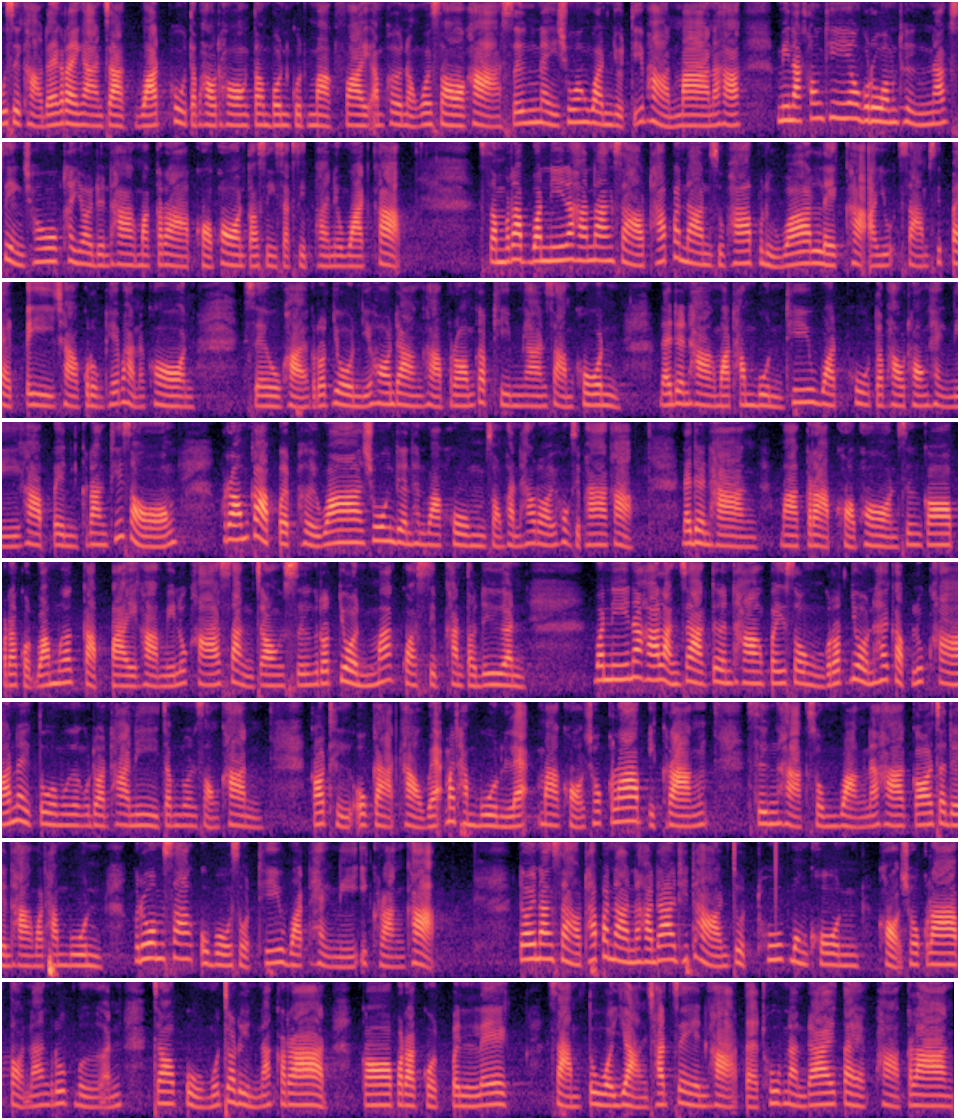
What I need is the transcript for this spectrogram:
ผู้สื่อข่าวได้รายงานจากวัดภูตะเภาทองตำบลกุดหมากไฟอำเภอหนองวัวซอค่ะ ซึ่งในช่วงวันหยุดที่ผ่านมานะคะ มีนักท่องเที่ยวรวมถึงนักเสี่ยงโชคทยอยเดินทางมากราบขอพรต่อสิ่งศักดิ์สิทธิ์ภายในวัดค่ะ สำหรับวันนี้นะคะนางสาวทัพปนันสุภาพหรือว่าเล็กค่ะอายุ 38 ปี ชาวกรุงเทพมหานคร เซลล์ขายรถยนต์ยี่ห้อดังค่ะ พร้อมกับทีมงาน 3 คน ได้เดินทางมาทำบุญที่วัดภูตะเภาทองแห่งนี้ค่ะ เป็นครั้งที่ 2 พร้อมกับเปิดเผยว่าช่วงเดือนธันวาคม 2565 ค่ะ ได้เดินทางมากราบขอพร ซึ่งก็ปรากฏว่าเมื่อกลับไปค่ะ มีลูกค้าสั่งจองซื้อรถยนต์มากกว่า 10 คันต่อเดือน วันนี้นะคะหลังจากเดินทางไปส่งรถยนต์ให้กับลูกค้าในตัวเมืองอุดรธานีจำนวน 2 คัน ก็ถือโอกาสข่าวแวะมาทำบุญและมาขอโชคลาภอีกครั้ง ซึ่งหากสมหวังนะคะ ก็จะเดินทางมาทำบุญ ร่วมสร้างอุโบสถที่วัดแห่งนี้อีกครั้งค่ะโดยนางสาวทัพนันนะคะได้อธิษฐานจุดธูปมงคล ขอโชคลาภต่อนั่งรูปเหมือน เจ้าปู่มุจรินนาคราช ก็ปรากฏเป็นเลข 3 ตัวอย่างชัดเจนค่ะ แต่ทูปนั้นได้แตกผ่ากลาง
